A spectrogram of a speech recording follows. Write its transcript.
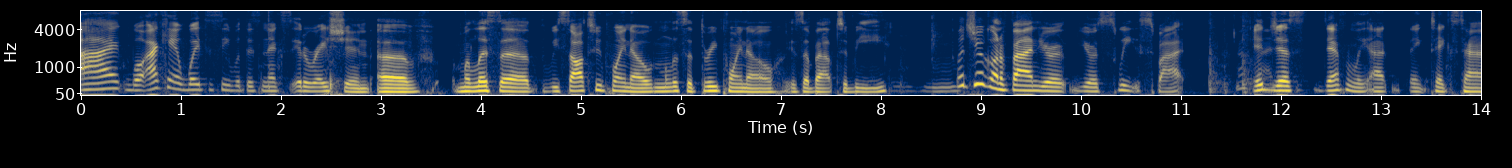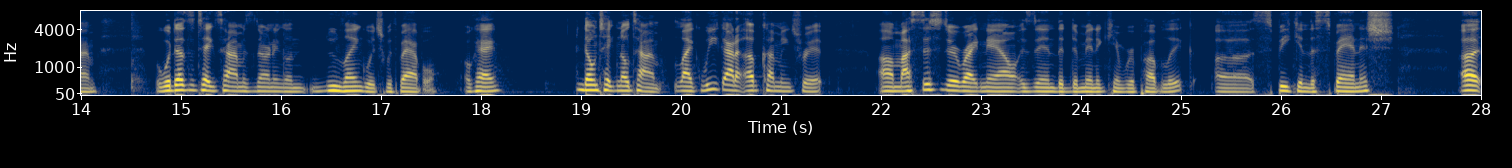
I well, I can't wait to see what this next iteration of Melissa. We saw 2.0. Melissa 3.0 is about to be. But you're going to find your your sweet spot. It just definitely, I think, takes time. But what doesn't take time is learning a new language with Babbel. Okay, don't take no time. Like we got an upcoming trip. Um, my sister right now is in the Dominican Republic, uh, speaking the Spanish. Uh,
